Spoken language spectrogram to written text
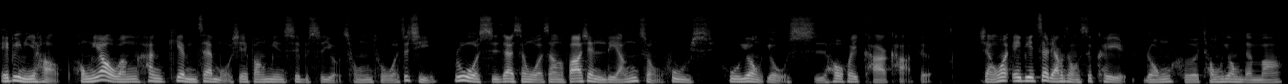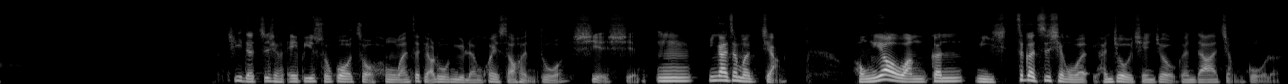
AB 你好，洪耀文和 Game 在某些方面是不是有冲突？我自己落实在生活上，发现两种互互用，有时候会卡卡的。想问 AB，这两种是可以融合通用的吗？记得之前 AB 说过，走红丸这条路，女人会少很多。谢谢。嗯，应该这么讲，洪耀文跟你这个之前我很久以前就有跟大家讲过了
